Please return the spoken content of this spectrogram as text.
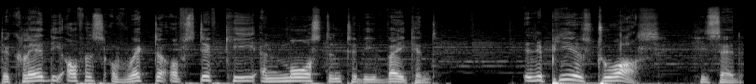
declared the office of rector of Stiffkey and Morston to be vacant. It appears to us, he said,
